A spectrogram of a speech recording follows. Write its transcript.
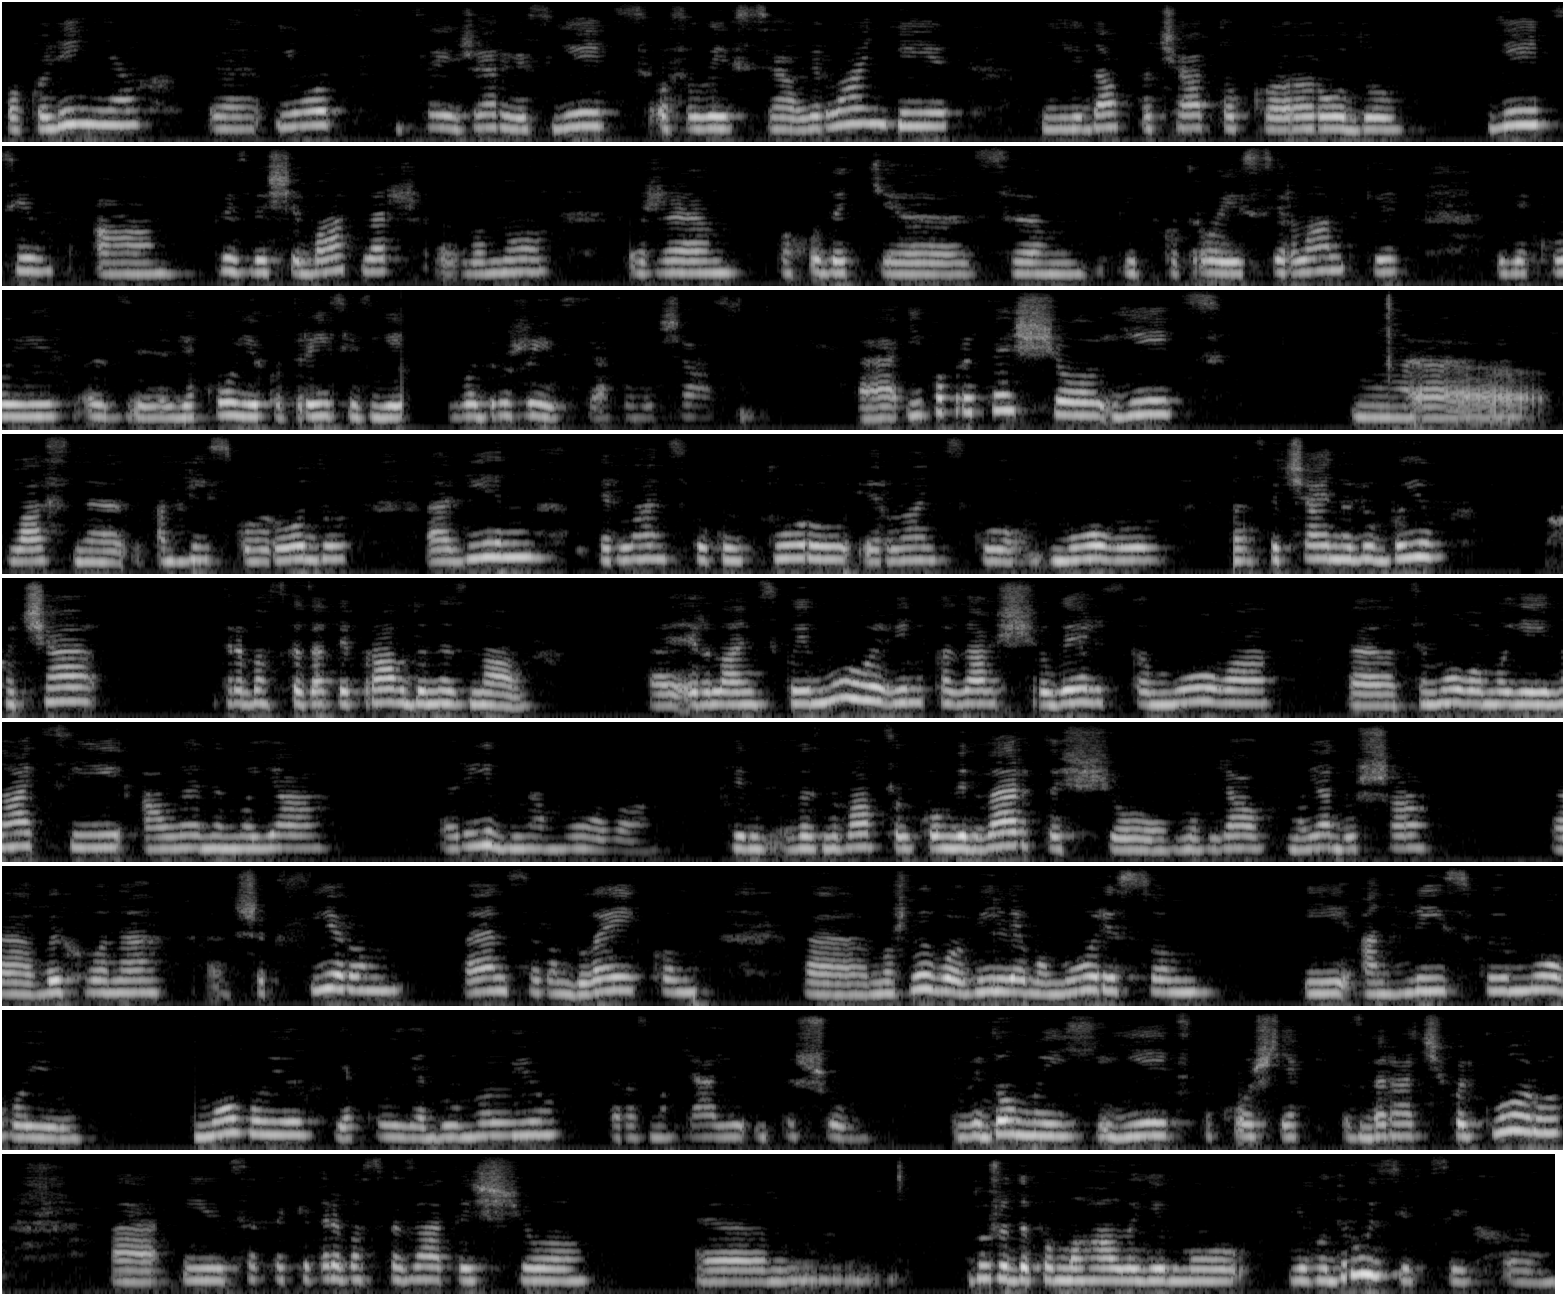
поколіннях. Е, і от цей Джервіс Єйц оселився в Ірландії і дав початок роду Єйців, а прізвище Батлер, воно вже походить е, з від котроїсь ірландки, з якої з якої котрийсь із Єйців одружився свого часу. Е, і попри те, що Єйц е, власне англійського роду, він ірландську культуру, ірландську мову звичайно любив, хоча, треба сказати правду, не знав ірландської мови. Він казав, що гельська мова це мова моєї нації, але не моя рідна мова. Він визнавав цілком відверто, що, мовляв, моя душа е, вихована Шекспіром, Фенсером, Блейком, е, можливо, Вільямом Морісом і англійською мовою, мовою, якою я думаю, розмовляю і пишу. Відомий Єйц також як збирач фольклору, і все-таки треба сказати, що ем, дуже допомагали йому його друзі в цих е,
